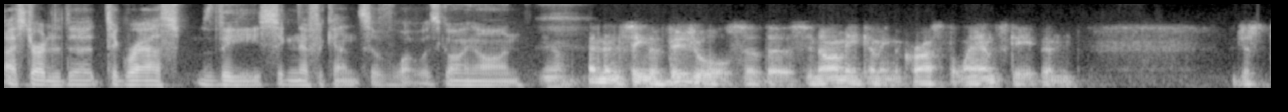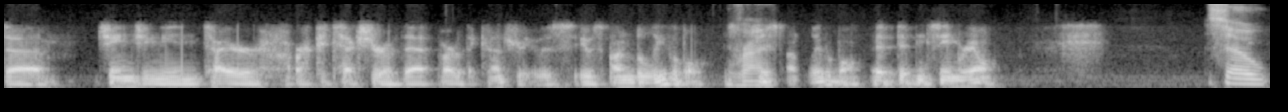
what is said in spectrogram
I started to, to grasp the significance of what was going on. Yeah, and then seeing the visuals of the tsunami coming across the landscape and just uh, changing the entire architecture of that part of the country. It was it was unbelievable. It was right. just unbelievable. It didn't seem real. So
